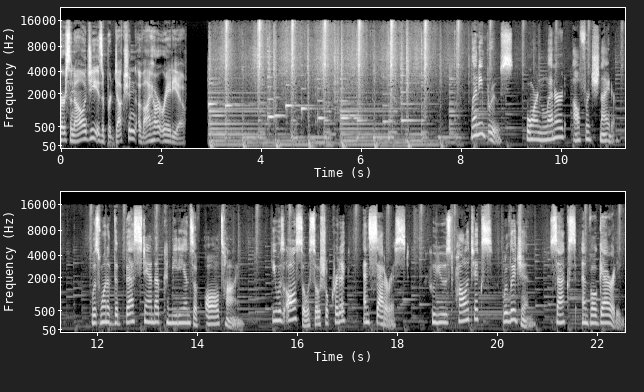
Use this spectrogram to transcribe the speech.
Personology is a production of iHeartRadio. Lenny Bruce, born Leonard Alfred Schneider, was one of the best stand up comedians of all time. He was also a social critic and satirist who used politics, religion, sex, and vulgarity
